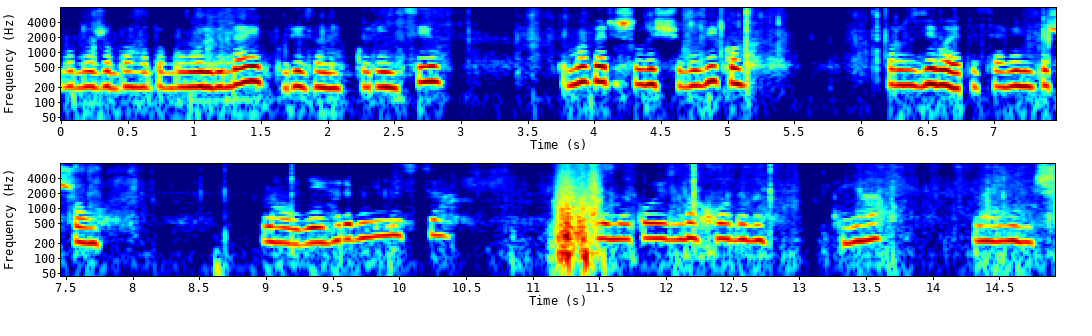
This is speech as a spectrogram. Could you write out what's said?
бо дуже багато було людей, порізаних корінців. То ми вирішили з чоловіком розділитися. Він пішов на одні грибні місця, де ми колись знаходили, я на інші.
